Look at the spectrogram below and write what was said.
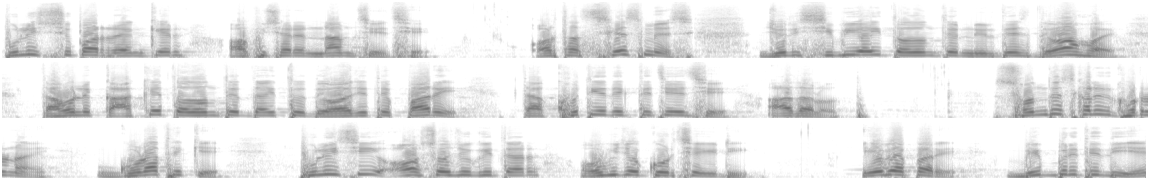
পুলিশ সুপার র্যাঙ্কের অফিসারের নাম চেয়েছে। অর্থাৎ শেষমেশ যদি সিবিআই তদন্তের নির্দেশ দেওয়া হয়, তাহলে কাকে তদন্তের দায়িত্ব দেওয়া যেতে পারে তা খতিয়ে দেখতে চেয়েছে আদালত। সন্দেশখালীর ঘটনায় গোড়া থেকে পুলিশি অসহযোগিতার অভিযোগ করছে ইডি। এ ব্যাপারে বিবৃতি দিয়ে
